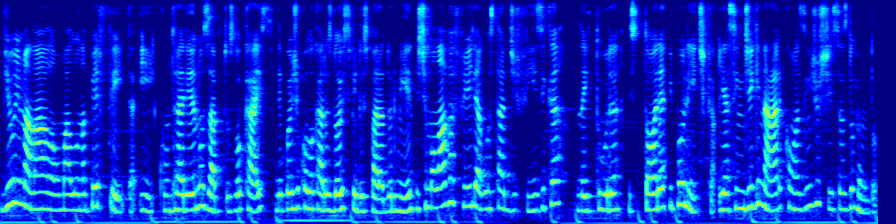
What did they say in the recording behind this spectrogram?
viu em Malala uma aluna perfeita e, contrariando os hábitos locais, depois de colocar os dois filhos para dormir, estimulava a filha a gostar de física, leitura, história e política, e a se indignar com as injustiças do mundo.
